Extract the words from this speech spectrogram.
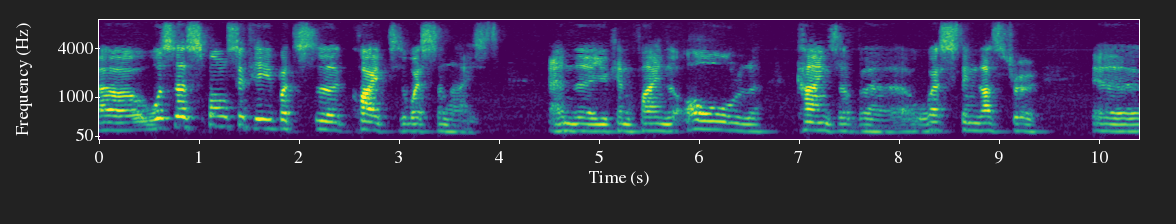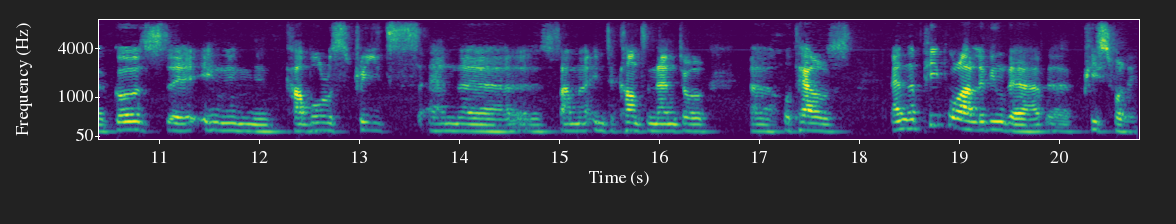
was a small city, but quite westernized and uh, you can find all kinds of uh, West industrial uh, goods in, in, Kabul streets and some intercontinental uh, hotels, and the people are living there uh, peacefully.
